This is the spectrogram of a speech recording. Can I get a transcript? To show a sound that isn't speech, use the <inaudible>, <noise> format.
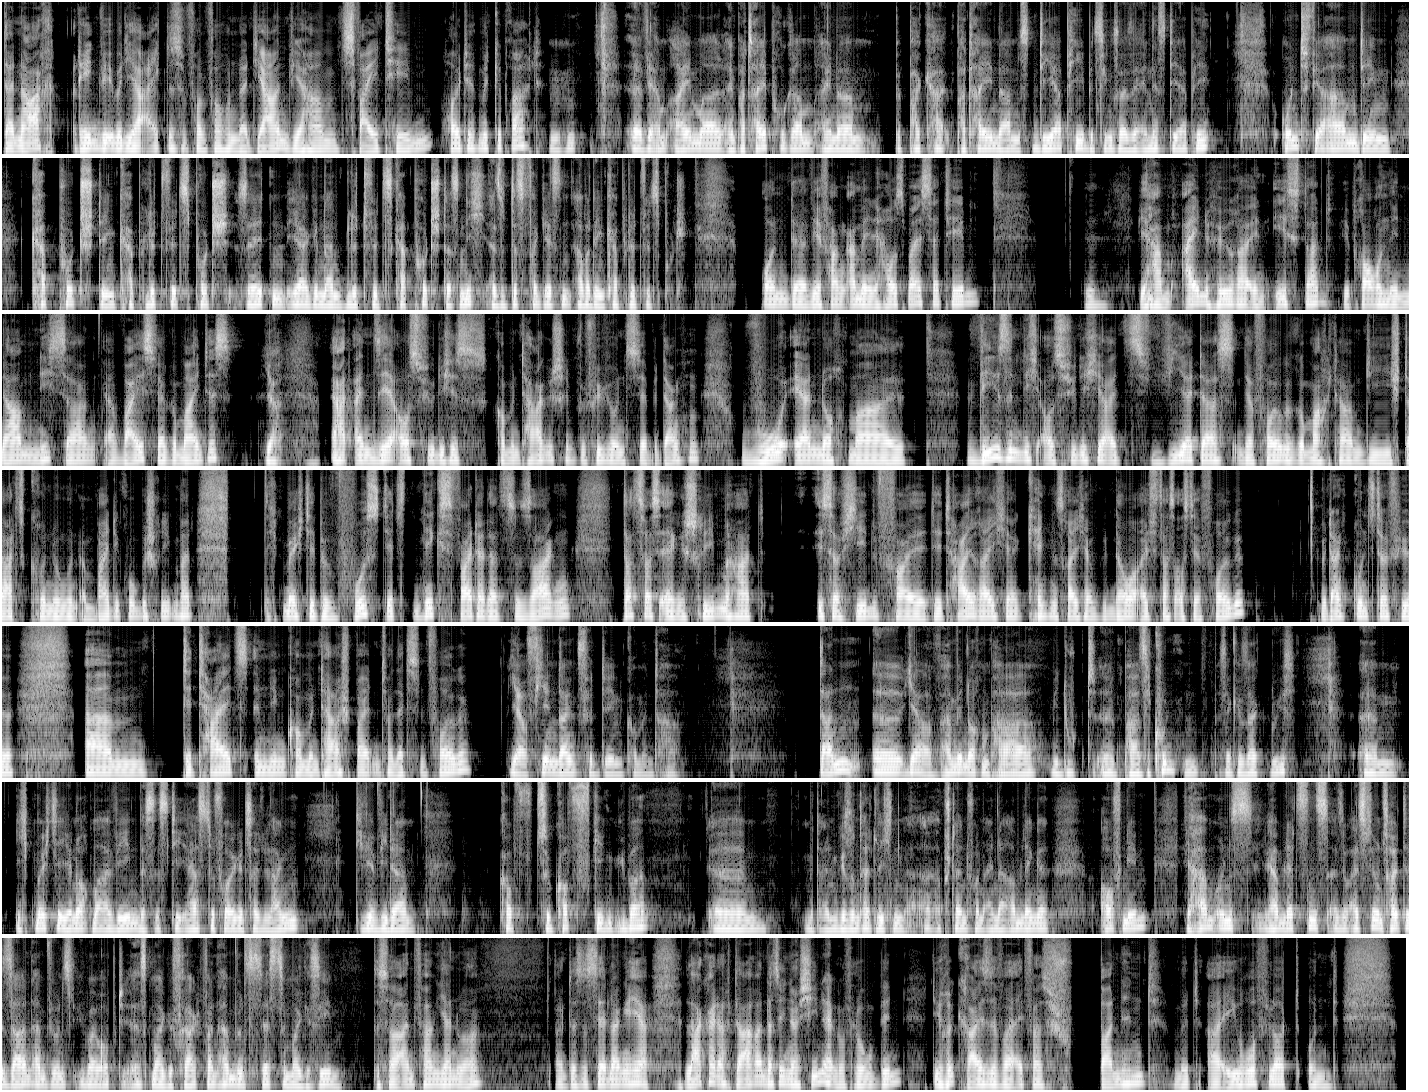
Danach reden wir über die Ereignisse von vor 100 Jahren. Wir haben zwei Themen heute mitgebracht. Mhm. Äh, wir haben einmal ein Parteiprogramm einer Partei namens DAP bzw. NSDAP und wir haben den Kapp-Putsch, den Kapp-Lüttwitz-Putsch, selten eher genannt Lüttwitz-Kapp-Putsch, das nicht, also das vergessen, aber den Kapp-Lüttwitz-Putsch. Und äh, wir fangen an mit den Hausmeisterthemen. Wir haben einen Hörer in Estland. Wir brauchen den Namen nicht sagen. Er weiß, wer gemeint ist. Ja. Er hat ein sehr ausführliches Kommentar geschrieben, wofür wir uns sehr bedanken, wo er nochmal wesentlich ausführlicher, als wir das in der Folge gemacht haben, die Staatsgründungen am Baltikum beschrieben hat. Ich möchte bewusst jetzt nichts weiter dazu sagen. Das, was er geschrieben hat, ist auf jeden Fall detailreicher, kenntnisreicher und genauer als das aus der Folge. Wir danken uns dafür. Ähm, Details in den Kommentarspalten zur letzten Folge. Ja, vielen Dank für den Kommentar. Dann, äh, ja, haben wir noch ein paar Minuten, äh, paar Sekunden, besser gesagt, Luis. Ähm, ich möchte hier nochmal erwähnen, das ist die erste Folge seit langem, die wir wieder Kopf zu Kopf gegenüber ähm, mit einem gesundheitlichen Abstand von einer Armlänge aufnehmen. Wir haben uns, wir haben letztens, also als wir uns heute sahen, haben wir uns überhaupt erstmal gefragt, wann haben wir uns das letzte Mal gesehen? Das war Anfang Januar. Und das ist sehr lange her. Lag halt auch daran, dass ich nach China geflogen bin. Die Rückreise war etwas spannend mit Aeroflot und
